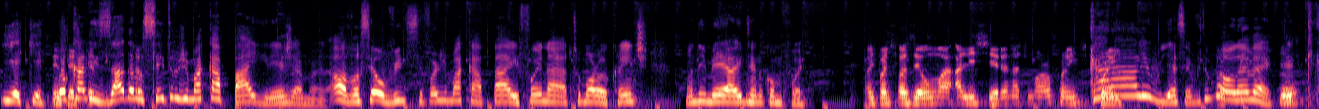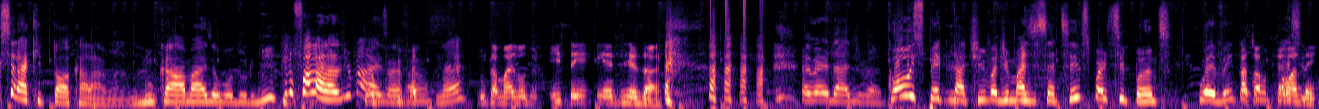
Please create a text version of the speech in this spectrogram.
IEQ. Localizada no centro de Macapá, igreja, mano. Ó, você ouvinte, se for de Macapá e foi na Tomorrow Crente, manda e-mail aí dizendo como foi. A gente pode fazer uma a lixeira na Tomorrow Crente. Caralho, ia ser muito bom, né, velho? O que, que será que toca lá, mano? Nunca mais eu vou dormir? Não fala nada demais, né? Né? Nunca mais vou dormir sem antes rezar. É verdade, mano. Com expectativa de mais de 700 participantes, o evento Tá acontece... adendo,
